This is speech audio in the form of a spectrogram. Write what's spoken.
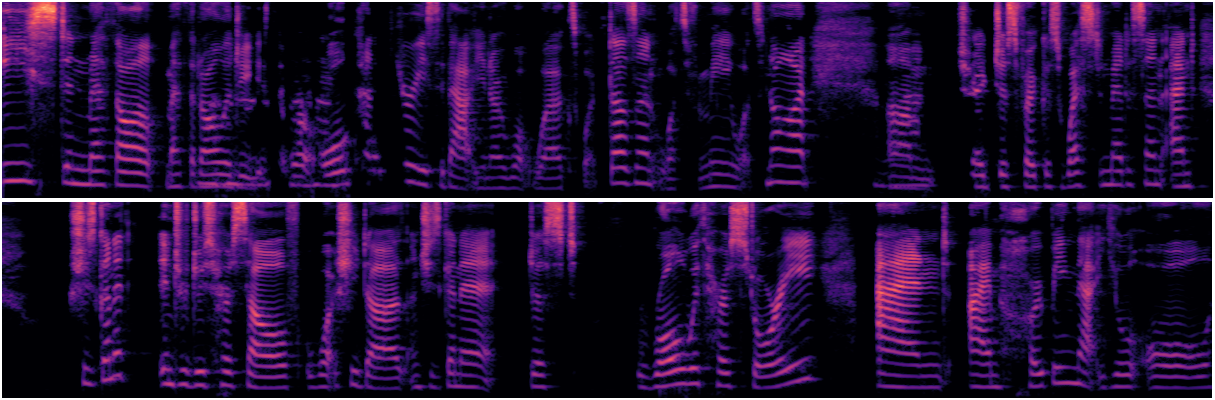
Eastern method methodologies mm-hmm. that we're mm-hmm. all kind of curious about. You know, what works, what doesn't, what's for me, what's not. Yeah. Um, should I just focus Western medicine? And she's going to introduce herself, what she does, and she's going to just roll with her story. And I'm hoping that you'll all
